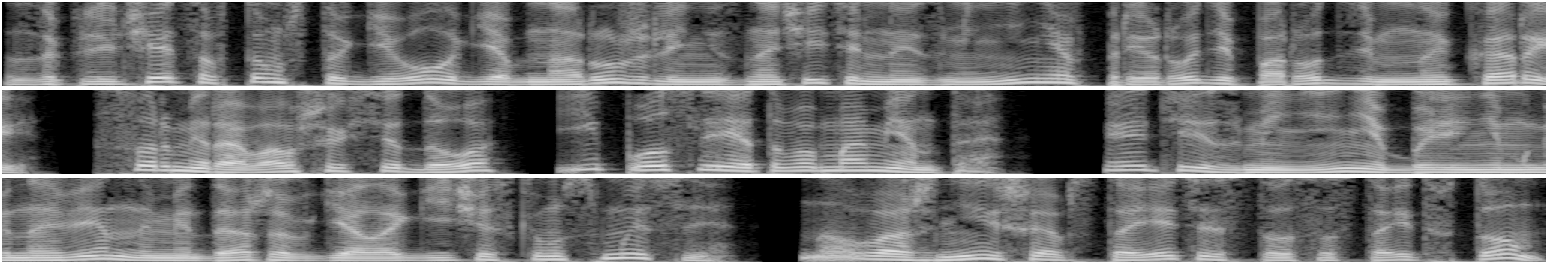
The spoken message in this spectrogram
заключается в том, что геологи обнаружили незначительные изменения в природе пород земной коры, сформировавшихся до и после этого момента. Эти изменения были не мгновенными даже в геологическом смысле, но важнейшее обстоятельство состоит в том,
